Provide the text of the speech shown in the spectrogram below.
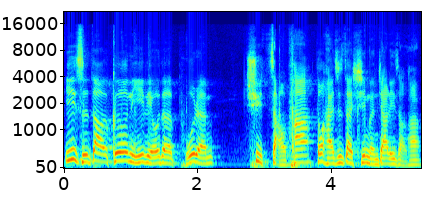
一直到哥尼流的仆人去找他，都还是在西门家里找他，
